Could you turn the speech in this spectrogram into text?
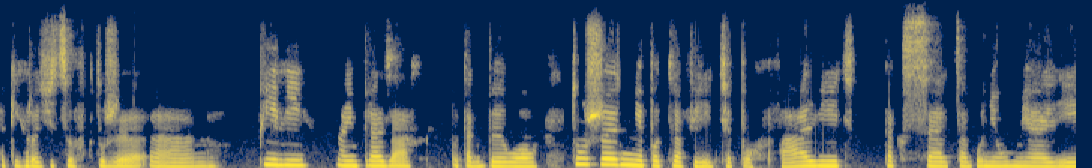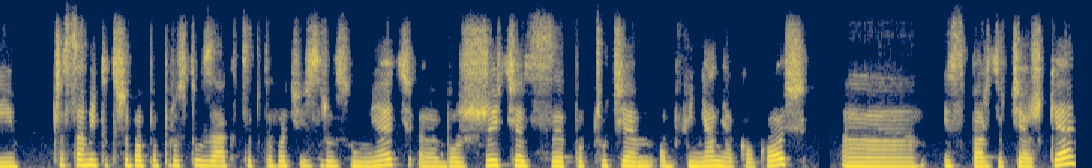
Takich rodziców, którzy pili na imprezach, bo tak było, którzy nie potrafili cię pochwalić tak z serca, bo nie umieli. Czasami to trzeba po prostu zaakceptować i zrozumieć, e, bo życie z poczuciem obwiniania kogoś e, jest bardzo ciężkie.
